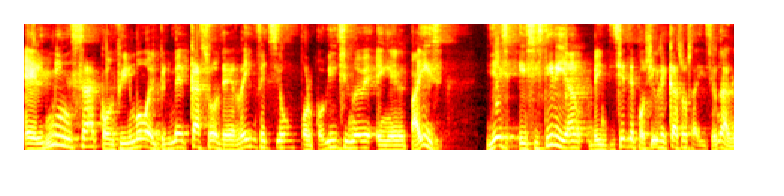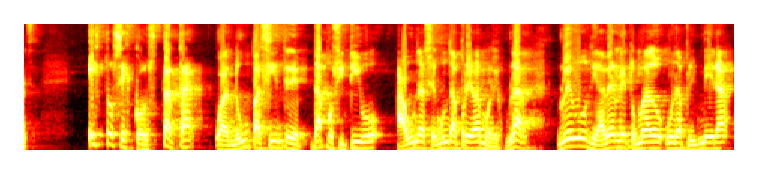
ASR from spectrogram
el MINSA confirmó el primer caso de reinfección por COVID-19 en el país, y existirían 27 posibles casos adicionales. Esto se constata cuando un paciente da positivo a una segunda prueba molecular luego de haberle tomado una primera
